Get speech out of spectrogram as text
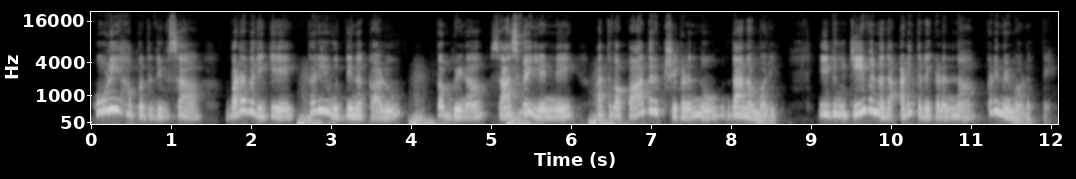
ಹೋಳಿ ಹಬ್ಬದ ದಿವಸ ಬಡವರಿಗೆ ಕರಿ ಉದ್ದಿನಕಾಳು ಕಬ್ಬಿಣ, ಸಾಸಿವೆ ಎಣ್ಣೆ ಅಥವಾ ಪಾದರಕ್ಷೆಗಳನ್ನು ದಾನ ಮಾಡಿ. ಇದು ಜೀವನದ ಅಡೆತಡೆಗಳನ್ನು ಕಡಿಮೆ ಮಾಡುತ್ತೆ.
